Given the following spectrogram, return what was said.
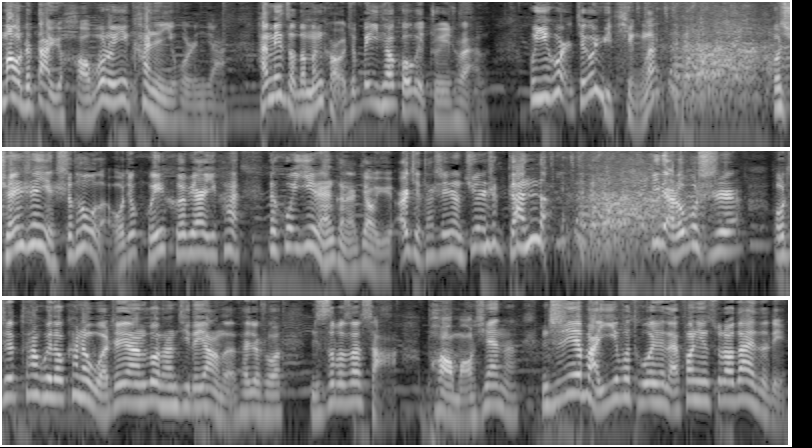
冒着大雨，好不容易看见一户人家，还没走到门口就被一条狗给追出来了。不一会儿，结果雨停了，我全身也湿透了，我就回河边一看，那货依然搁那钓鱼，而且他身上居然是干的，一点都不湿。我这他回头看着我这样落汤鸡的样子，他就说：“你是不是傻？跑毛线呢？你直接把衣服脱下来放进塑料袋子里，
